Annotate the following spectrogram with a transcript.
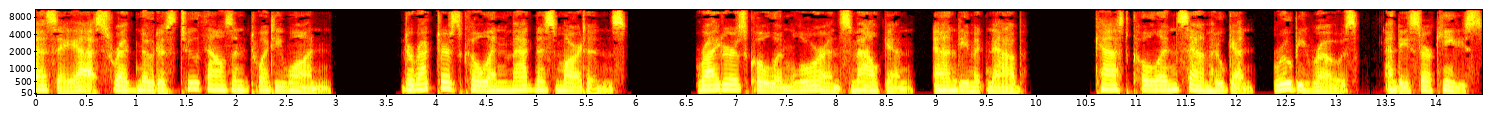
SAS Red Notice 2021. Directors colon Magnus Martens. Writers colon Laurence Malkin, Andy McNab. Cast colon Sam Heughan, Ruby Rose, Andy Serkis.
